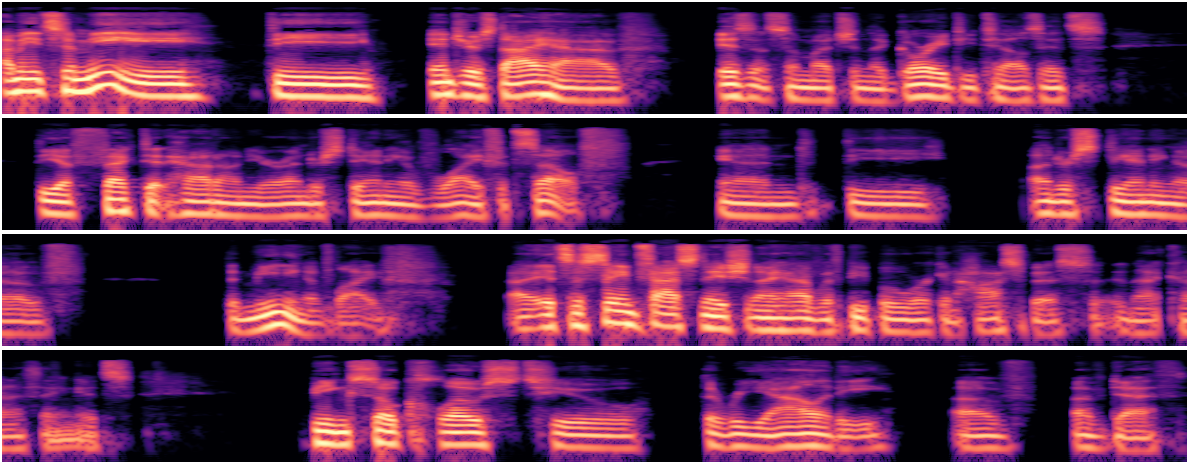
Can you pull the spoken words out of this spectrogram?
I mean, to me, the interest I have isn't so much in the gory details, it's the effect it had on your understanding of life itself and the understanding of the meaning of life. Uh, it's the same fascination I have with people who work in hospice and that kind of thing. It's being so close to the reality of of death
